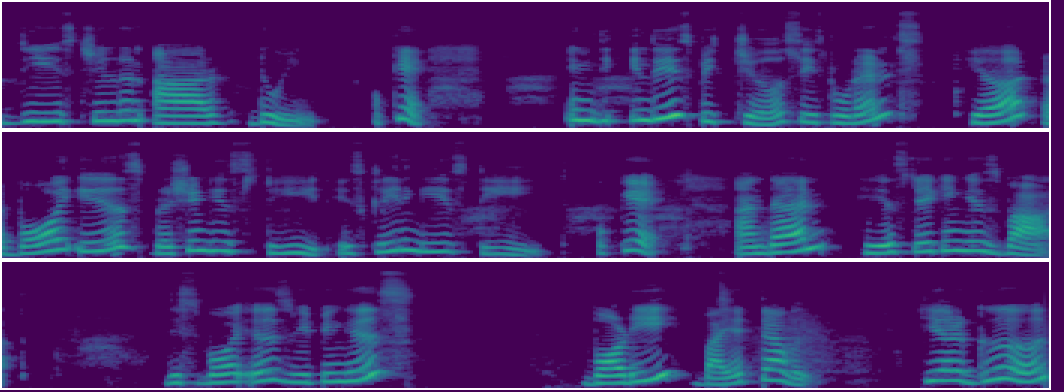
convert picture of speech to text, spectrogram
these children are doing. Okay. In, the, in these pictures, see students, here a boy is brushing his teeth. He is cleaning his teeth. Okay. And then he is taking his bath. This boy is wiping his body by a towel. Here a girl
